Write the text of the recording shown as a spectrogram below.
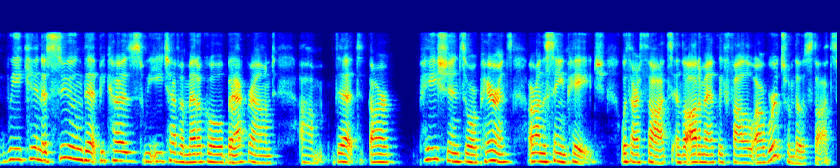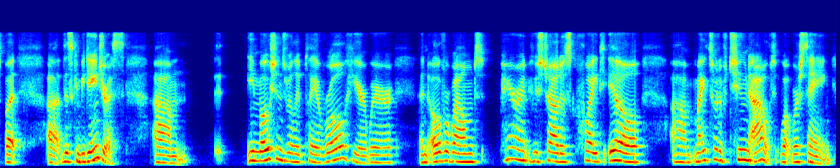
we can assume that because we each have a medical background, um, that our patients or parents are on the same page with our thoughts and they'll automatically follow our words from those thoughts. But uh, this can be dangerous. Um, emotions really play a role here where an overwhelmed parent whose child is quite ill um, might sort of tune out what we're saying.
